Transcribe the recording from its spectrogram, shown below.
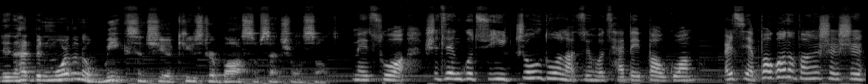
It had been more than a week since she accused her boss of sexual assault. 没错，事件过去一周多了，最后才被曝光，而且曝光的方式是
